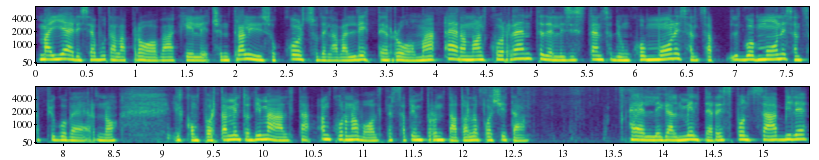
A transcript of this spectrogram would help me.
ma ieri si è avuta la prova che le centrali di soccorso della Valletta e Roma erano al corrente dell'esistenza di un gommone senza, gommone senza più governo. Il comportamento di Malta ancora una volta è stato improntato alla puacità è legalmente responsabile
